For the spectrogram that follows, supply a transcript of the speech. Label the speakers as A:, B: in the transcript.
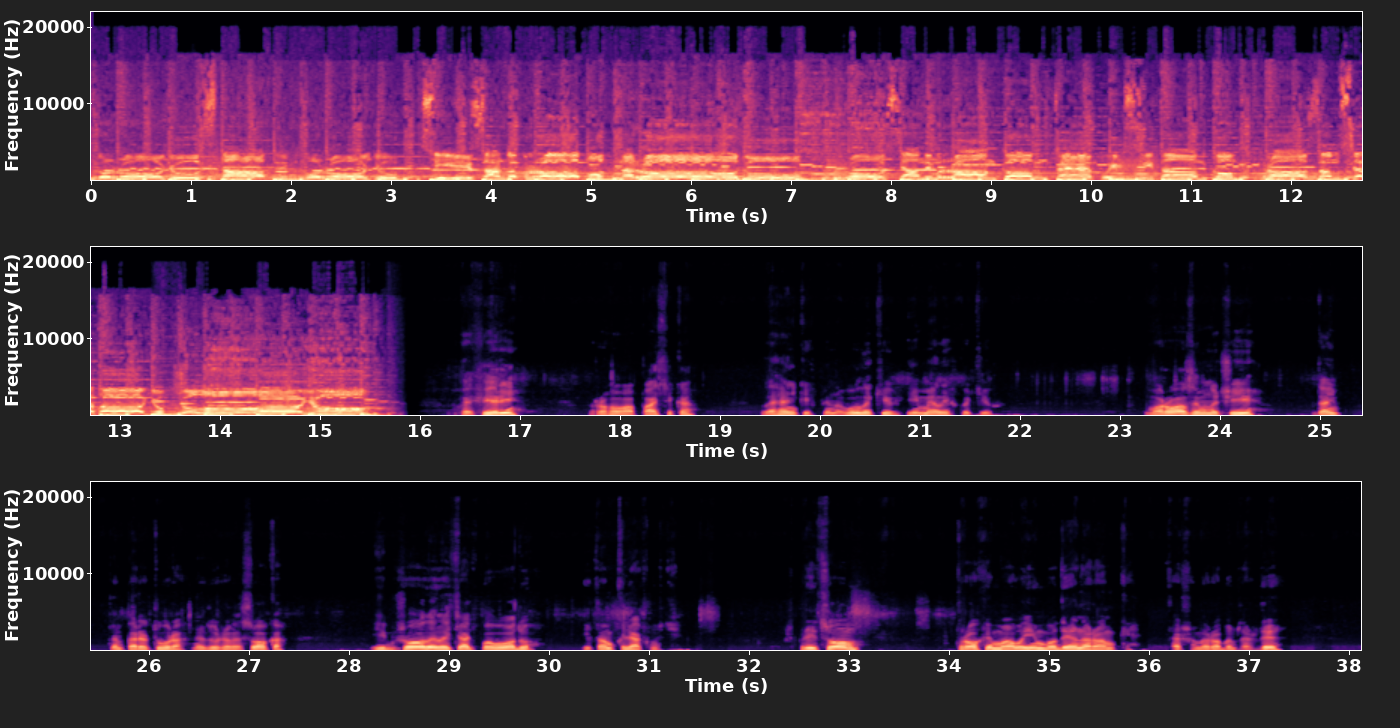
A: зорою, станем горою, всі за добробут народу, росяним ранком, теплим світанком, разом з святою бджолою.
B: В ефірі рогова пасіка, легеньких піновуликів і милих котів. Морози вночі, день температура не дуже висока, і бджоли летять по воду і там клякнуть. Шприцом трохи мало їм води на рамки. Те, що ми робимо завжди.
